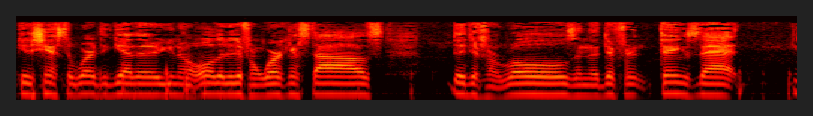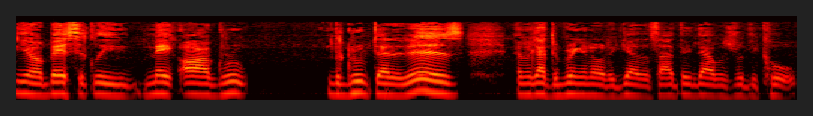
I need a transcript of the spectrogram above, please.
get a chance to work together. You know, all of the different working styles, the different roles, and the different things that you know basically make our group the group that it is, and we got to bring it all together. So I think that was really cool.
